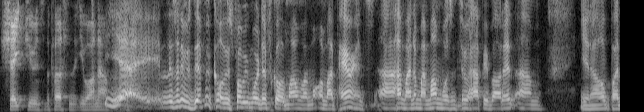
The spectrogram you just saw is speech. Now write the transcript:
shaped you into the person that you are now. Yeah, listen, it was difficult. It was probably more difficult on my, on my parents. Uh, I know my mom wasn't too happy about it, um, you know, but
